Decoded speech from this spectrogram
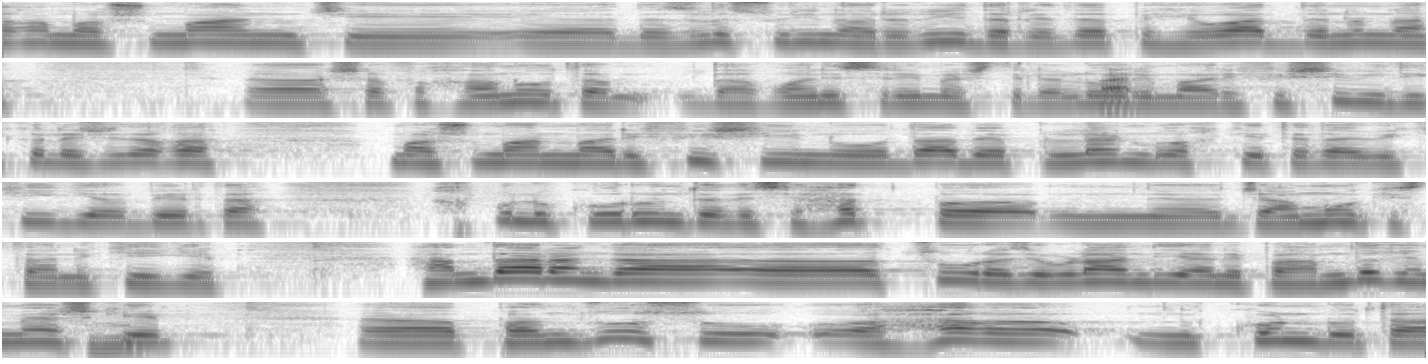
هغه ماشومان چې د زړه سوري ناروغي درلوده په هېواد دننه شفاخانو ته د افغاني سرې میاشتې له لورې معرفي شوي دي. کله چې دغه ماشومان معرفي شي، نو دا بیا په لنډ وخت کې تداوي کېږي او بېرته خپلو کورونو ته د صحت په جامو کې ستانه کېږي. همدارنګه څو ورځې وړاندې یعنې په همدغې میاشت کې پنځوسو هغه کونډو ته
